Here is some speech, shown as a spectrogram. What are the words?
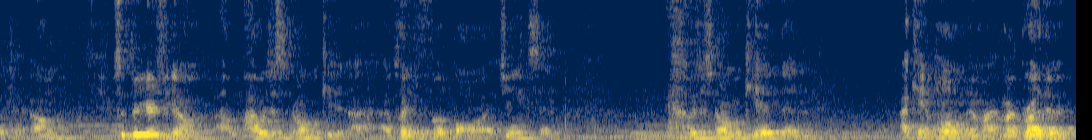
Okay. Um, so three years ago, um, I was just a normal kid. I, I played football at Jenks, and I was just a normal kid. Then I came home, and my, my brother,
